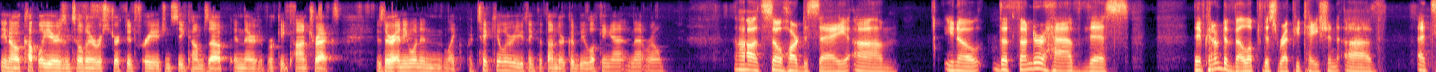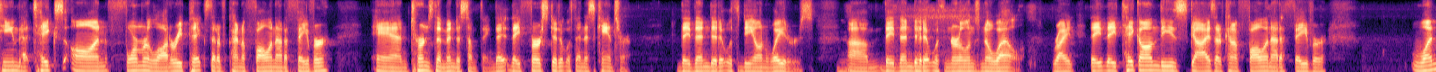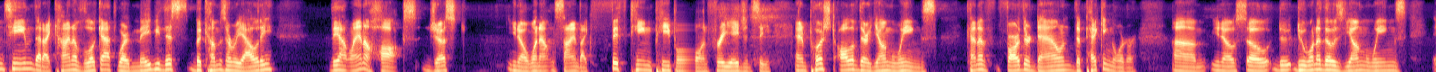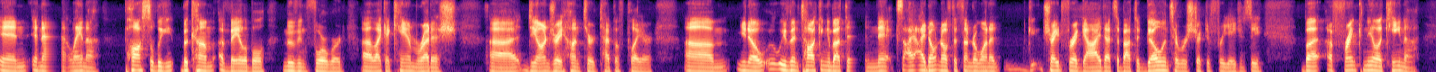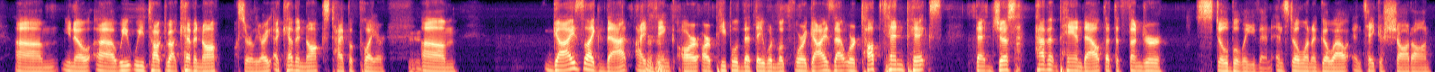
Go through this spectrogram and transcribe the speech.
you know, a couple years until their restricted free agency comes up in their rookie contracts. Is there anyone in like particular you think the Thunder could be looking at in that realm? Oh, it's so hard to say. Um, you know, the Thunder have this, they've kind of developed this reputation of a team that takes on former lottery picks that have kind of fallen out of favor and turns them into something. They, they first did it with Enes Kanter. They then did it with Dion Waiters. Um, they then did it with Nerlens Noel, right? They, they take on these guys that have kind of fallen out of favor one team that I kind of look at where maybe this becomes a reality, the Atlanta Hawks just, you know, went out and signed like 15 people on free agency and pushed all of their young wings kind of farther down the pecking order. Um, you know, so do, do one of those young wings in in Atlanta possibly become available moving forward, uh, like a Cam Reddish, uh, DeAndre Hunter type of player? Um, you know, we've been talking about the Knicks. I, I don't know if the Thunder want to g- trade for a guy that's about to go into restricted free agency, but a Frank Ntilikina. Um, you know, uh, we we talked about Kevin Knox earlier, a Kevin Knox type of player. Mhm. Um, guys like that, I Mhm. think, are are people that they would look for. Guys that were top ten picks that just haven't panned out. That the Thunder still believe in and still want to go out and take a shot on.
